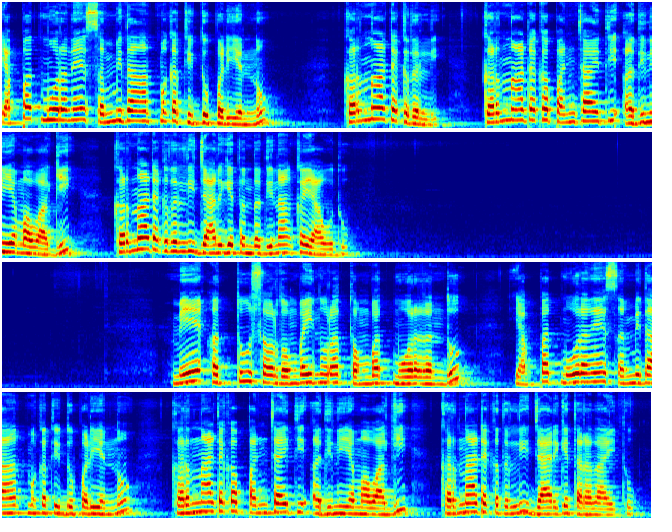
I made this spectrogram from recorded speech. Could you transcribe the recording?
ಎಪ್ಪತ್ತ್ಮೂರನೇ ಸಂವಿಧಾನಾತ್ಮಕ ತಿದ್ದುಪಡಿಯನ್ನು ಕರ್ನಾಟಕದಲ್ಲಿ ಕರ್ನಾಟಕ ಪಂಚಾಯಿತಿ ಅಧಿನಿಯಮವಾಗಿ ಕರ್ನಾಟಕದಲ್ಲಿ ಜಾರಿಗೆ ತಂದ ದಿನಾಂಕ ಯಾವುದು? ಮೇ ಹತ್ತು ಸಾವಿರದ ಒಂಬೈನೂರ ತೊಂಬತ್ತ್ಮೂರರಂದು ಎಪ್ಪತ್ತ್ಮೂರನೇ ಸಂವಿಧಾನಾತ್ಮಕ ತಿದ್ದುಪಡಿಯನ್ನು ಕರ್ನಾಟಕ ಪಂಚಾಯಿತಿ ಅಧಿನಿಯಮವಾಗಿ ಕರ್ನಾಟಕದಲ್ಲಿ ಜಾರಿಗೆ ತರಲಾಯಿತು.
